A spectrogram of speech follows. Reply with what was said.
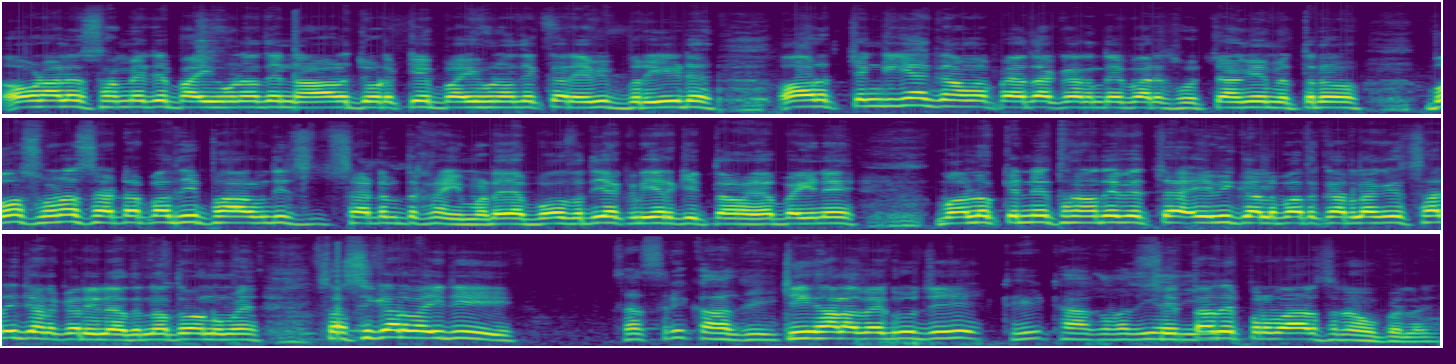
ਆਉਣ ਵਾਲੇ ਸਮੇਂ 'ਚ ਬਾਈ ਹੁਣਾਂ ਦੇ ਨਾਲ ਜੁੜ ਕੇ ਬਾਈ ਹੁਣਾਂ ਦੇ ਘਰੇ ਵੀ ਬਰੀਡ ਔਰ ਚੰਗੀਆਂ ਗਾਵਾਂ ਪੈਦਾ ਕਰਨ ਦੇ ਬਾਰੇ ਸੋਚਾਂਗੇ ਮਿੱਤਰੋ। ਬਹੁਤ ਸੋਹਣਾ ਸੈਟਅਪ ਆ, ਦੀ ਫਾਰਮ ਦੀ ਸੈਟਅਪ ਦਿਖਾਈ ਮੜਿਆ ਬਹੁਤ ਵਧੀਆ ਕਲੀਅਰ ਕੀਤਾ ਹੋਇਆ ਬਾਈ ਨੇ। ਮੰਨ ਲਓ ਕਿੰਨੇ ਥਾਂ ਦੇ ਵਿੱਚ ਆ, ਇਹ ਵੀ ਗੱਲਬਾਤ ਕਰ ਲਾਂਗੇ। ਸਾਰੀ ਜਾਣਕਾਰੀ ਲੈ ਦਿੰਦਾ ਤੁਹਾਨੂੰ ਮੈਂ। ਸਤਿ ਸ਼੍ਰੀ ਅਕਾਲ ਬਾਈ ਜੀ। ਸਤਿ ਸ੍ਰੀ ਅਕਾਲ ਜੀ। ਕੀ ਹਾਲ ਆ ਵੈਗਰੂ ਜੀ? ਠੀਕ ਠਾਕ ਵਧੀਆ ਜੀ। ਸੇਤਾ ਦੇ ਪਰਿਵਾਰ ਸੁਣਾਓ ਪਹਿਲਾਂ ਜੀ।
